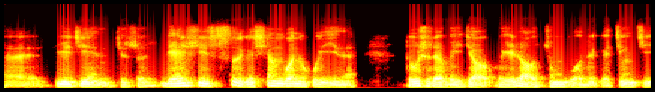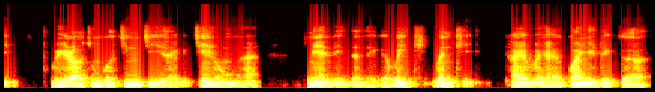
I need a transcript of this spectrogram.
呃约见，就是连续四个相关的会议呢，都是在围绕围绕中国这个经济，围绕中国经济那个金融啊面临的那个问题问题，还有没关于这个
